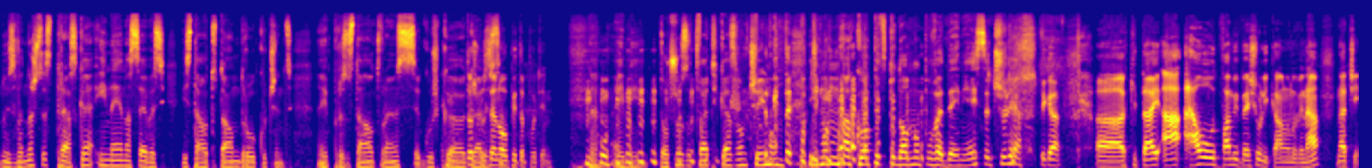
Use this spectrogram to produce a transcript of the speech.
но изведнъж се стряска и не е на себе си. И става тотално друго кученце. И през останалото време си се гушка Точно гали се се. едно опита Путин. Да, еми, точно за това ти казвам, че имам, имам малко опит с подобно поведение и се чудя. Така, а, Китай, а, ау, това ми беше уникална новина. Значи,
